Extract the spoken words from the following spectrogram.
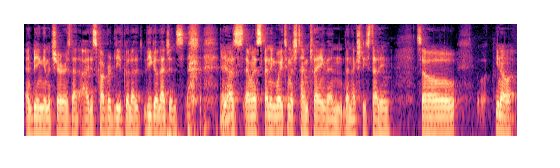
and being immature is that I discovered League of, League of Legends, and yeah. I was I was spending way too much time playing than than actually studying. So, you know,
